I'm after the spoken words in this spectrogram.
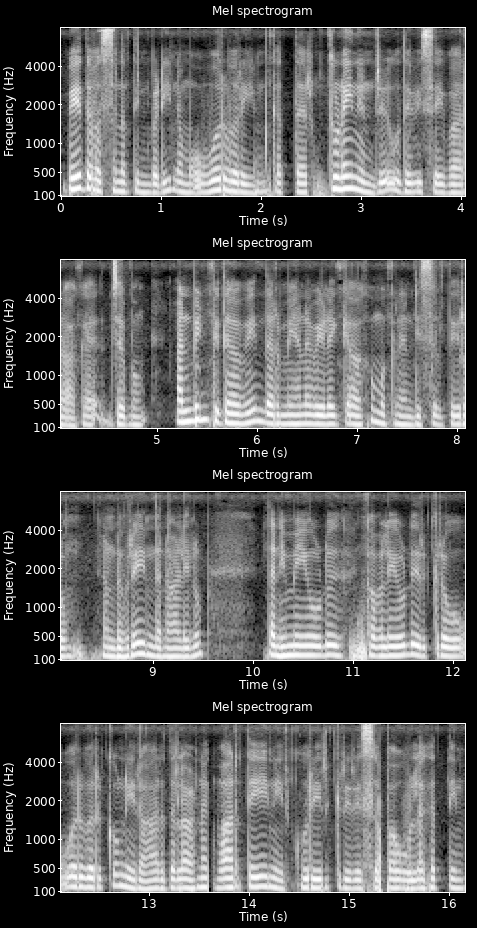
வேத வசனத்தின்படி நம் ஒவ்வொருவரையும் கத்தர் துணை நின்று உதவி செய்வாராக. ஜெபம். அன்பின் பிதாவே தர்மையான வேலைக்காக உமக்கு நன்றி செலுத்துகிறோம். அன்றுவரே இந்த நாளிலும் தனிமையோடு கவலையோடு இருக்கிற ஒவ்வொருவருக்கும் நீர் ஆறுதலான வார்த்தையை நீர் கூறியிருக்கிறீர் சப்பா உலகத்தின்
